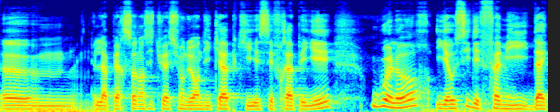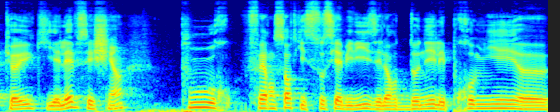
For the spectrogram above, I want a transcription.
euh, la personne en situation de handicap qui ait ses frais à payer. Ou alors, il y a aussi des familles d'accueil qui élèvent ces chiens pour faire en sorte qu'ils se sociabilisent et leur donner les premiers euh,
